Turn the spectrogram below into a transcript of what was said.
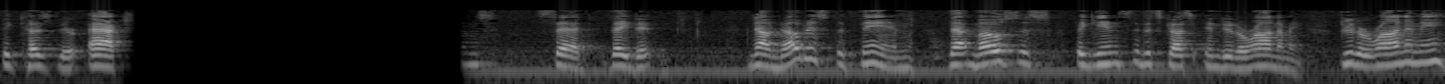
Because their actions said they didn't. Now, notice the theme that Moses begins to discuss in Deuteronomy. Deuteronomy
